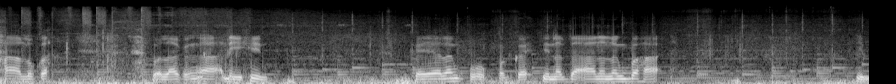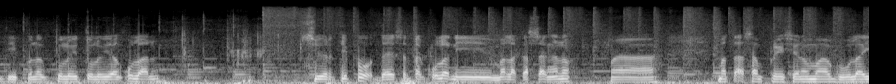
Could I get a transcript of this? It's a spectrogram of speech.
talo ka. Wala kang aanihin. Kaya lang po pagka dinadaanan ng baha hindi po nagtuloy-tuloy ang ulan. Swerte po dahil sa tag-ulan eh, malakas ang ano ma mataas ang presyo ng mga gulay.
